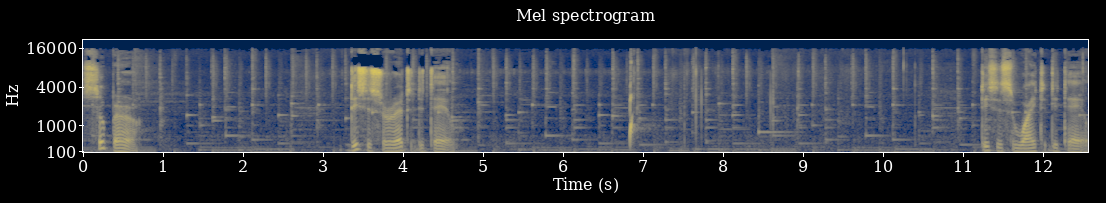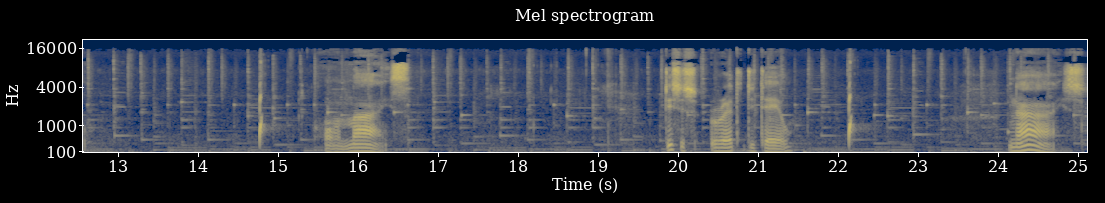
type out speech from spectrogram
Super. This is red detail. This is white detail. Oh, nice. This is red detail. Nice.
